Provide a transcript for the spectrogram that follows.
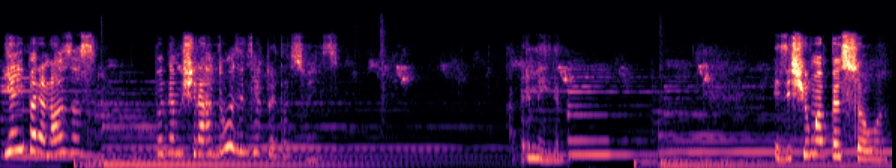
E aí, para nós, nós podemos tirar duas interpretações. A primeira: existiu uma pessoa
